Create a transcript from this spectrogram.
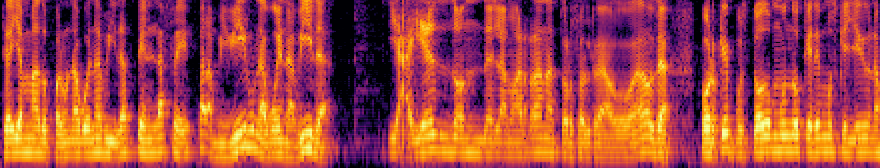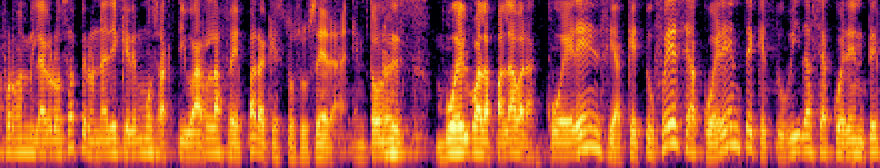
te ha llamado para una buena vida, ten la fe para vivir una buena vida. Y ahí es donde la marrana torció el rabo. O sea, ¿por qué? Pues todo el mundo queremos que llegue de una forma milagrosa, pero nadie queremos activar la fe para que esto suceda. Entonces, vuelvo a la palabra, coherencia, que tu fe sea coherente, que tu vida sea coherente.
